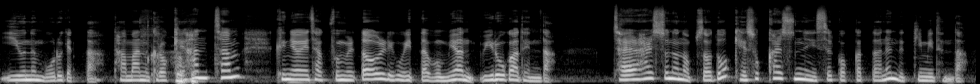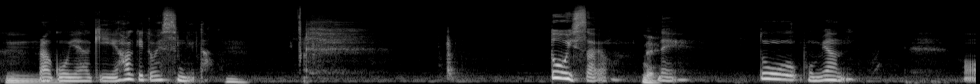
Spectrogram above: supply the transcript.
이유는 모르겠다. 다만 그렇게 한참 그녀의 작품을 떠올리고 있다 보면 위로가 된다. 잘 할 수는 없어도 계속 할 수는 있을 것 같다는 느낌이 든다. 음. 라고 이야기하기도 했습니다. 음. 또 있어요. 네. 네. 또 보면 어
